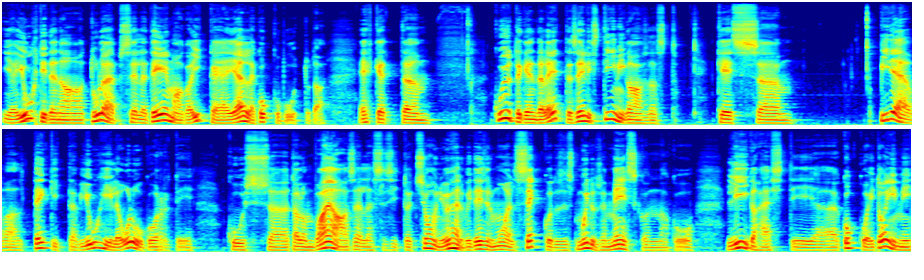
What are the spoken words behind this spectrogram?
ja juhtidena tuleb selle teemaga ikka ja jälle kokku puutuda. ehk et äh, kujutage endale ette sellist tiimikaaslast, kes ähm, pidevalt tekitab juhile olukordi, kus äh, tal on vaja sellesse situatsiooni ühel või teisel moel sekkuda, sest muidu see meeskond nagu liiga hästi äh, kokku ei toimi.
